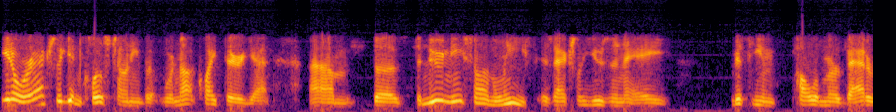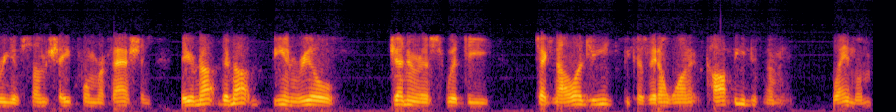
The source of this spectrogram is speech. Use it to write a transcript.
You know, we're actually getting close, Tony, but we're not quite there yet. Um, the the new Nissan Leaf is actually using a lithium polymer battery of some shape, form, or fashion. They're not they're not being real generous with the technology because they don't want it copied. I mean, blame them,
